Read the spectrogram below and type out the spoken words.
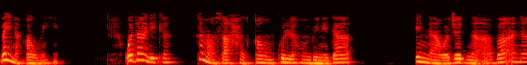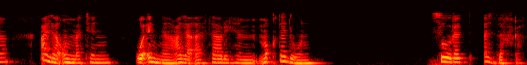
بين قومه. وذلك كما صاح القوم كلهم بنداء إنا وجدنا آباءنا على أمة وإنا على آثارهم مقتدون. سورة الزخرف.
